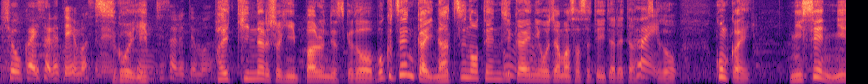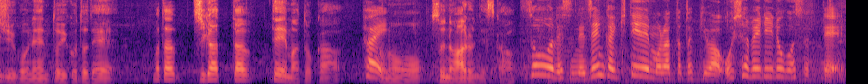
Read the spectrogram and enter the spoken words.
紹介されていますね。すごい。展示されてます。いっぱい気になる商品いっぱいあるんですけど僕前回夏の展示会にお邪魔させていただいたんですけど、今回2025年ということでまた違ったテーマとか、はい。あのそういうのあるんですか？そうですね。前回来てもらった時はおしゃべりロゴスって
